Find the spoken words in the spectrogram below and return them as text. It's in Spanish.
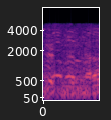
Cada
